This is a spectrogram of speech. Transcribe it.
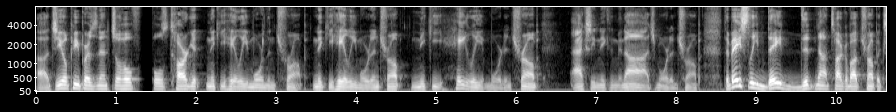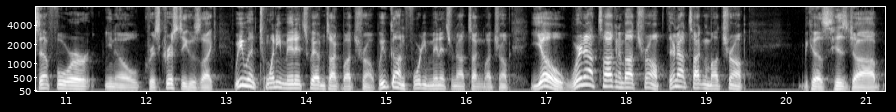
uh, GOP presidential hopefuls target Nikki Haley more than Trump. Nikki Haley more than Trump. Nikki Haley more than Trump. Actually, Nicki Minaj more than Trump. They basically they did not talk about Trump except for you know Chris Christie, who's like, we went 20 minutes, we haven't talked about Trump. We've gone 40 minutes, we're not talking about Trump. Yo, we're not talking about Trump. They're not talking about Trump because his job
